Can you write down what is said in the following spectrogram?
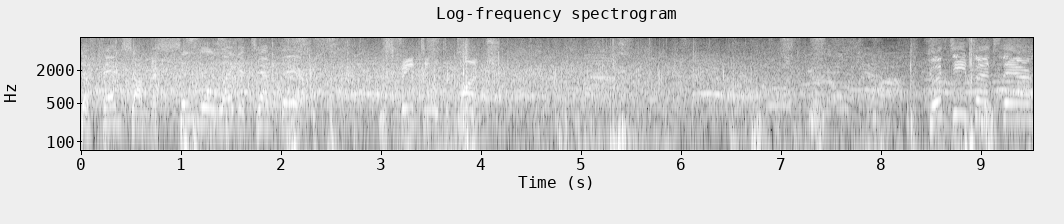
Defense on the single leg attempt there. He's feinting with the punch. Good defense there.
